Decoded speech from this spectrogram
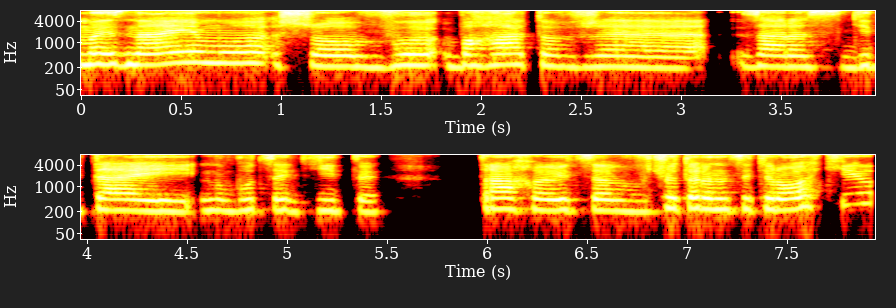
Ми знаємо, що в багато вже зараз дітей, ну бо це діти, трахаються в 14 років,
